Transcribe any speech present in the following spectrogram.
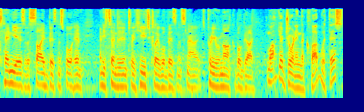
10 years of a side business for him, and he's turned it into a huge global business now. It's a pretty remarkable guy. Well, you're joining the club with this.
